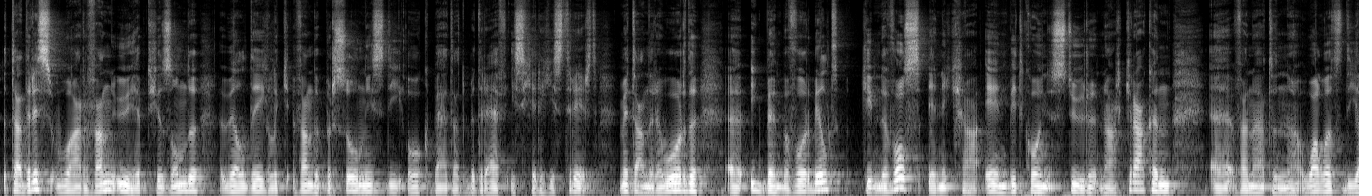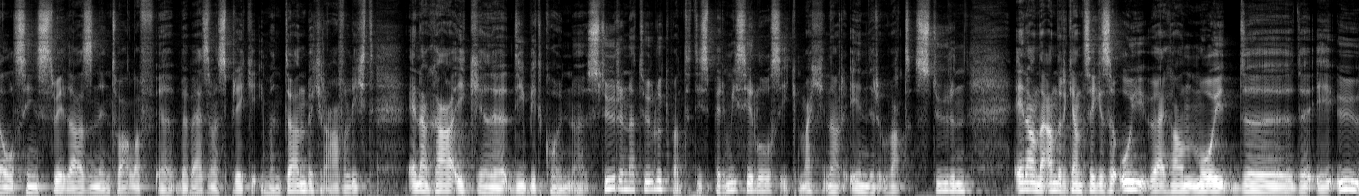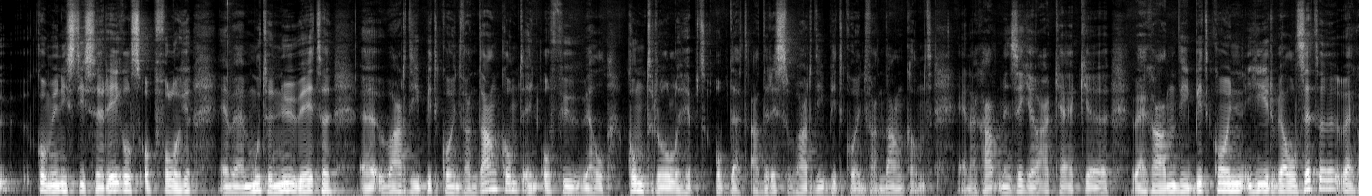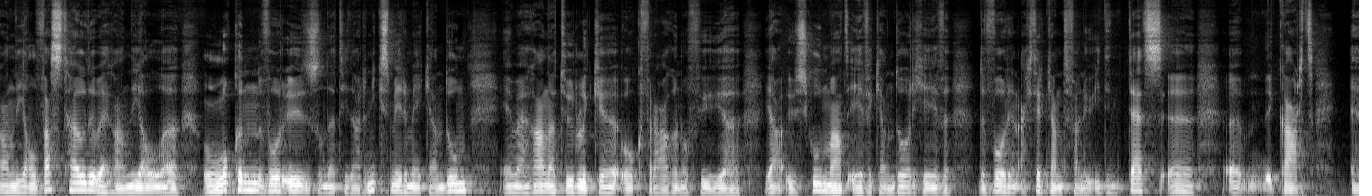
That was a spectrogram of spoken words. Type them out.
het adres waarvan u hebt gezonden wel degelijk van de persoon is die ook bij dat bedrijf is geregistreerd. Met andere woorden, uh, ik ben bijvoorbeeld Kim de Vos en ik ga één bitcoin sturen naar Kraken uh, vanuit een wallet die al sinds 2012 uh, bij wijze van spreken in mijn tuin begraven ligt. En dan ga ik die bitcoin sturen natuurlijk, want het is permissieloos. Ik mag naar eender wat sturen. En aan de andere kant zeggen ze, oei, wij gaan mooi de, de EU communistische regels opvolgen en wij moeten nu weten waar die bitcoin vandaan komt en of u wel controle hebt op dat adres waar die bitcoin vandaan komt. En dan gaat men zeggen, ja kijk, uh, wij gaan die bitcoin hier wel zetten, wij gaan die al vasthouden, wij gaan die al uh, lokken voor u, zodat hij daar niks meer mee kan doen. En wij gaan natuurlijk uh, ook vragen of u uh, ja, uw schoenmaat even kan doorgeven, de voor- en achterkant van uw identiteitskaart eh,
